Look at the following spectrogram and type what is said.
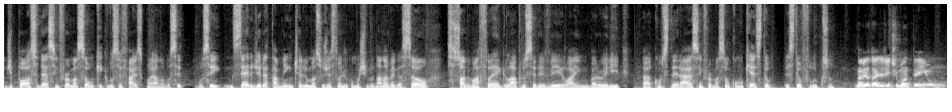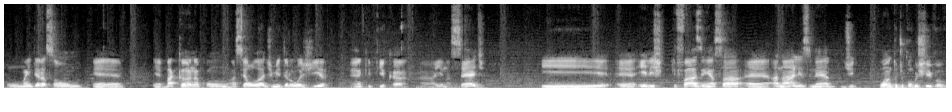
de posse dessa informação, o que, que você faz com ela? Você, você insere diretamente ali uma sugestão de combustível na navegação, você sobe uma flag lá para o CDV, lá em Barueri, considerar essa informação. Como que é esse teu, esse teu fluxo? Na verdade, a gente mantém um, uma interação é, é, bacana com a célula de meteorologia, né, que fica aí na sede, e é, eles que fazem essa é, análise né, de quanto de combustível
